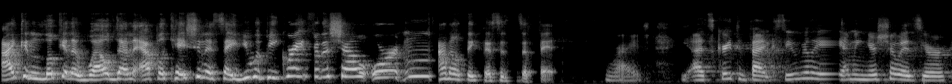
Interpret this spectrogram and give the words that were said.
I can look at a well done application and say, you would be great for the show, or mm, I don't think this is a fit. Right. Yeah, it's great to vet because you really, I mean, your show is your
